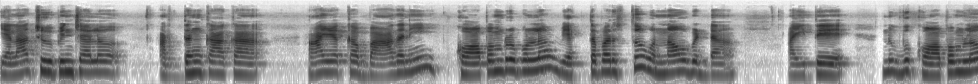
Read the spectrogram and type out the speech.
ఎలా చూపించాలో అర్థం కాక ఆ యొక్క బాధని కోపం రూపంలో వ్యక్తపరుస్తూ ఉన్నావు బిడ్డ. అయితే నువ్వు కోపంలో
